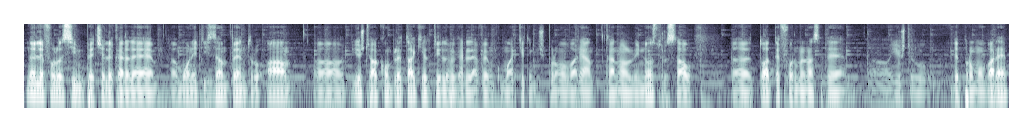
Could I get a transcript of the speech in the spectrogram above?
Noi le folosim pe cele care le uh, monetizăm pentru a, uh, eu știu, a completa cheltuielile pe care le avem cu marketingul și promovarea canalului nostru sau uh, toate formele noastre de, uh, eu știu, de promovare,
